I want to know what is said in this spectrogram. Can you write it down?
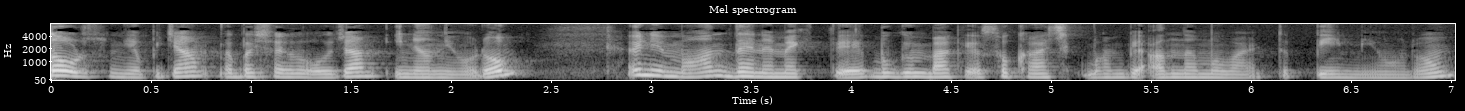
doğrusunu yapacağım ve başarılı olacağım inanıyorum. Önemli olan denemekti. Bugün belki sokağa çıkmam bir anlamı vardı bilmiyorum.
